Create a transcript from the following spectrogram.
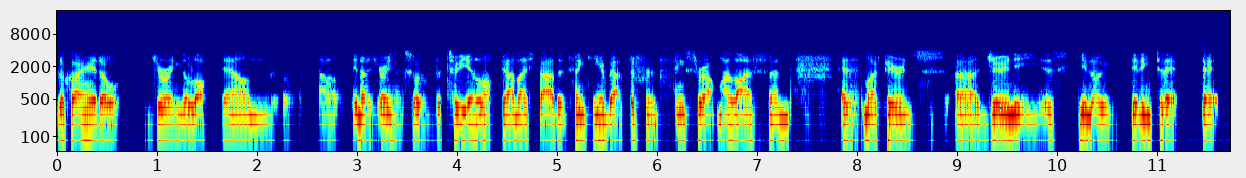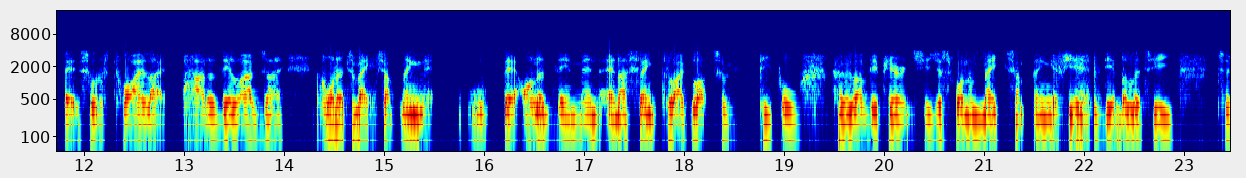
look, I had a during the lockdown, uh, you know, during sort of the two year lockdown, I started thinking about different things throughout my life, and as my parents' uh, journey is, you know, getting to that that that sort of twilight part of their lives, I I wanted to make something that that honoured them, and and I think like lots of people who love their parents. You just want to make something, if you have the ability to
